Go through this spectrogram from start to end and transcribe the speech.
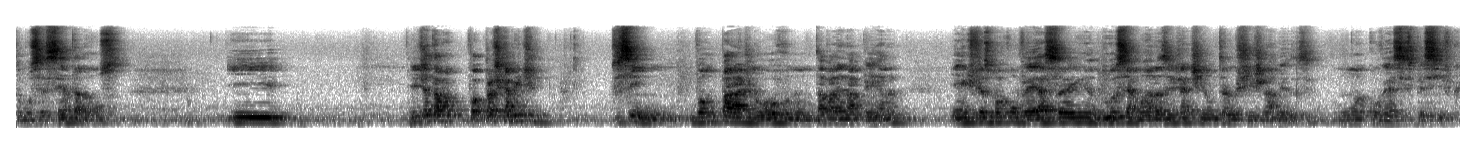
tomou 60 nãos. E ele já estava praticamente assim, vamos parar de novo, não está valendo a pena. E a gente fez uma conversa e em duas semanas a gente já tinha um termo na mesa, assim, uma conversa específica.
